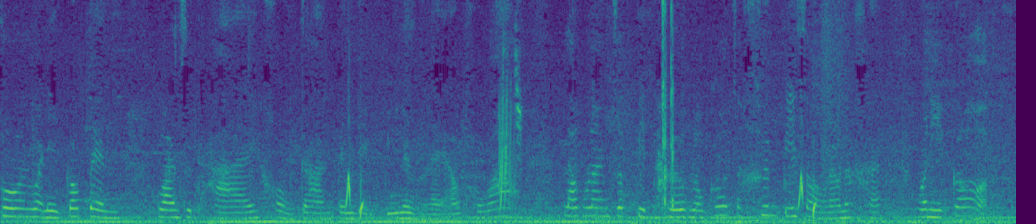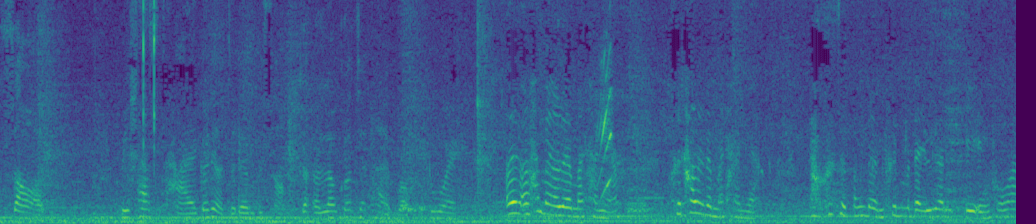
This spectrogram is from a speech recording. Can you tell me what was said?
คนวันนี้ก็เป็นวันสุดท้ายของการเป็นเด็กปีหนึ่งแล้ว เพราะว่าเรากำลังจะปิดเทอมแล้วก็จะขึ้นปีสองแล้วนะคะ วันนี้ก็สอบวิชาสุดท้ายก็เดี๋ยวจะเดินไปสอบกันแล้วเราก็จะถ่ายบล็อกด้วย เอ้ยแล้วทำไมเราเดินมาทางเนี้ยคือถ้าเราเดินมาทางเนี้ยเราก็จะต้องเดินขึ้นบันไดเลื่อนเอง เพราะว่า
